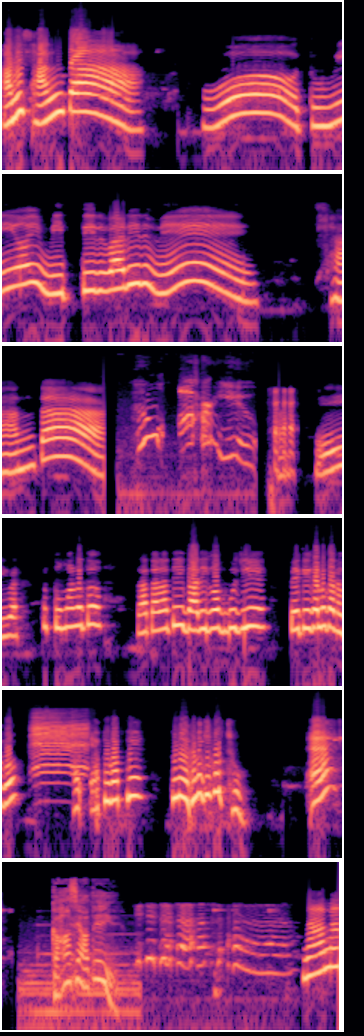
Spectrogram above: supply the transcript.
আমি শান্তা। ও তুমি ওই মিত্তির বাড়ির মেয়ে। শান্তা। এইবার তো তোমারও তো রাতারাতি দাড়ি গপ বুঝিয়ে পেকে গেল কেন গো? আর এত রাত্রে তুমি এখানে কি করছ? হ্যাঁ কাহা সে আতে না না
